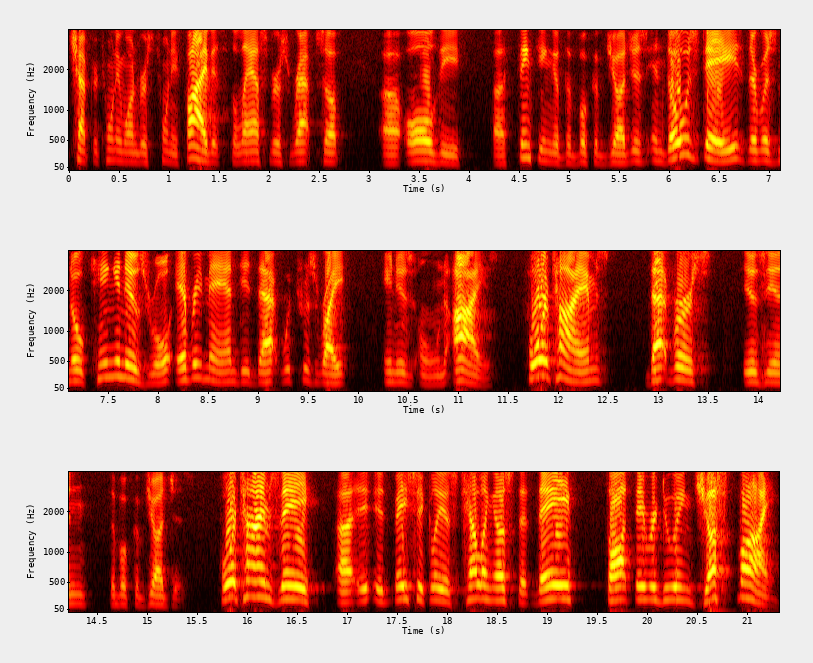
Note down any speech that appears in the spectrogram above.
chapter 21, verse 25. It's the last verse, wraps up uh, all the uh, thinking of the book of Judges. In those days, there was no king in Israel. Every man did that which was right in his own eyes. Four times, that verse is in the book of Judges. Four times they, uh, it, it basically is telling us that they thought they were doing just fine,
